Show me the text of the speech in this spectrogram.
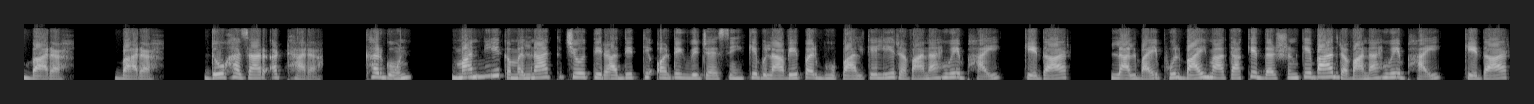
12 12 2018 खरगोन, माननीय कमलनाथ ज्योतिरादित्य और दिग्विजय सिंह के बुलावे पर भोपाल के लिए रवाना हुए भाई केदार, लालबाई फूलबाई माता के दर्शन के बाद रवाना हुए भाई केदार,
